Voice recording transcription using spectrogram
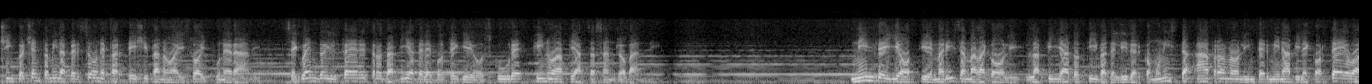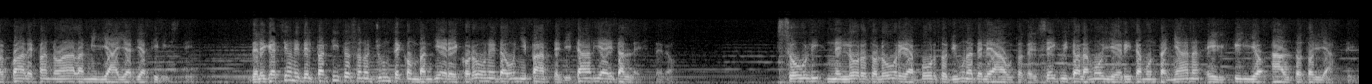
500.000 persone partecipano ai suoi funerali, seguendo il feretro da via delle Botteghe Oscure fino a piazza San Giovanni. Nilde Iotti e Marisa Malagoli, la figlia adottiva del leader comunista, aprono l'interminabile corteo al quale fanno ala migliaia di attivisti. Delegazioni del partito sono giunte con bandiere e corone da ogni parte d'Italia e dall'estero. Soli nel loro dolore a bordo di una delle auto del seguito la moglie Rita Montagnana e il figlio Aldo Togliatti.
